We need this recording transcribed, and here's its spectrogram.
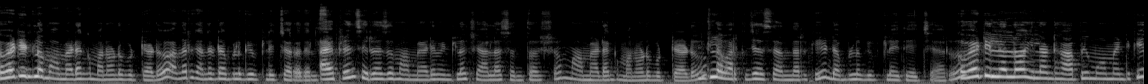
కువైట్ ఇంట్లో మా మేడంకి మనవడు పుట్టాడు. అందరికి ఎంత డబ్బులు గిఫ్ట్లు ఇచ్చారో తెలుసు. ఐ ఫ్రెండ్స్ ఈ రోజు మా మేడం ఇంట్లో చాలా సంతోషం. మా మేడంకి మనోడు పుట్టాడు. ఇంట్లో వర్క్ చేసే అందరికి డబ్బులు గిఫ్ట్లు అయితే ఇచ్చారు. కువైట్ ఇళ్ళలో ఇలాంటి హ్యాపీ మూమెంట్కి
